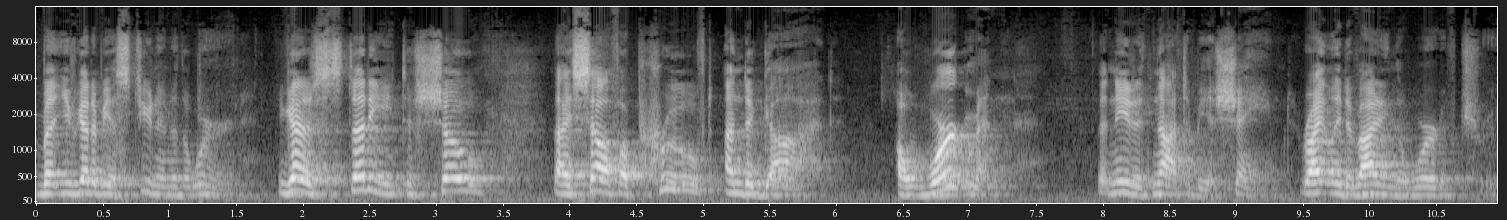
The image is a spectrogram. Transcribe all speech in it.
but you've got to be a student of the Word. You've got to study to show thyself approved unto God, a workman that needeth not to be ashamed, rightly dividing the Word of truth.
